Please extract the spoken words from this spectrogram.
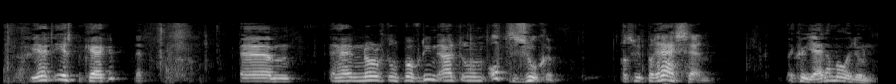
Wil jij het eerst bekijken? Ehm, hij nodigt ons bovendien uit om hem op te zoeken. Als we in Parijs zijn. Dat kun jij dan mooi doen.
